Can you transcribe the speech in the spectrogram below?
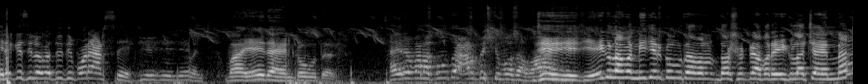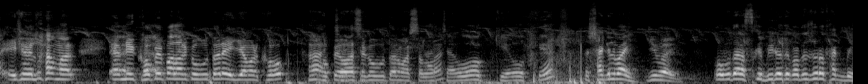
এটা গেছিল ওকে দুই দিন পরে আসছে। জি জি জি। ভাই এই দেখেন কবুতর। জি জি জি। এগুলো আমার নিজের কবুতর আবার দর্শকরা আবার এগুলা চায়েন না। এটা হলো আমার এমনি খোপে পালার কবুতর এই যে আমার খোপ। হ্যাঁ, আচ্ছা। আছে কবুতর মার্শাল্লাহ। আচ্ছা ওকে ওকে। তো শাকিল ভাই জি ভাই। কবুতর আজকে ভিডিওতে কত জোড়া থাকবে?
